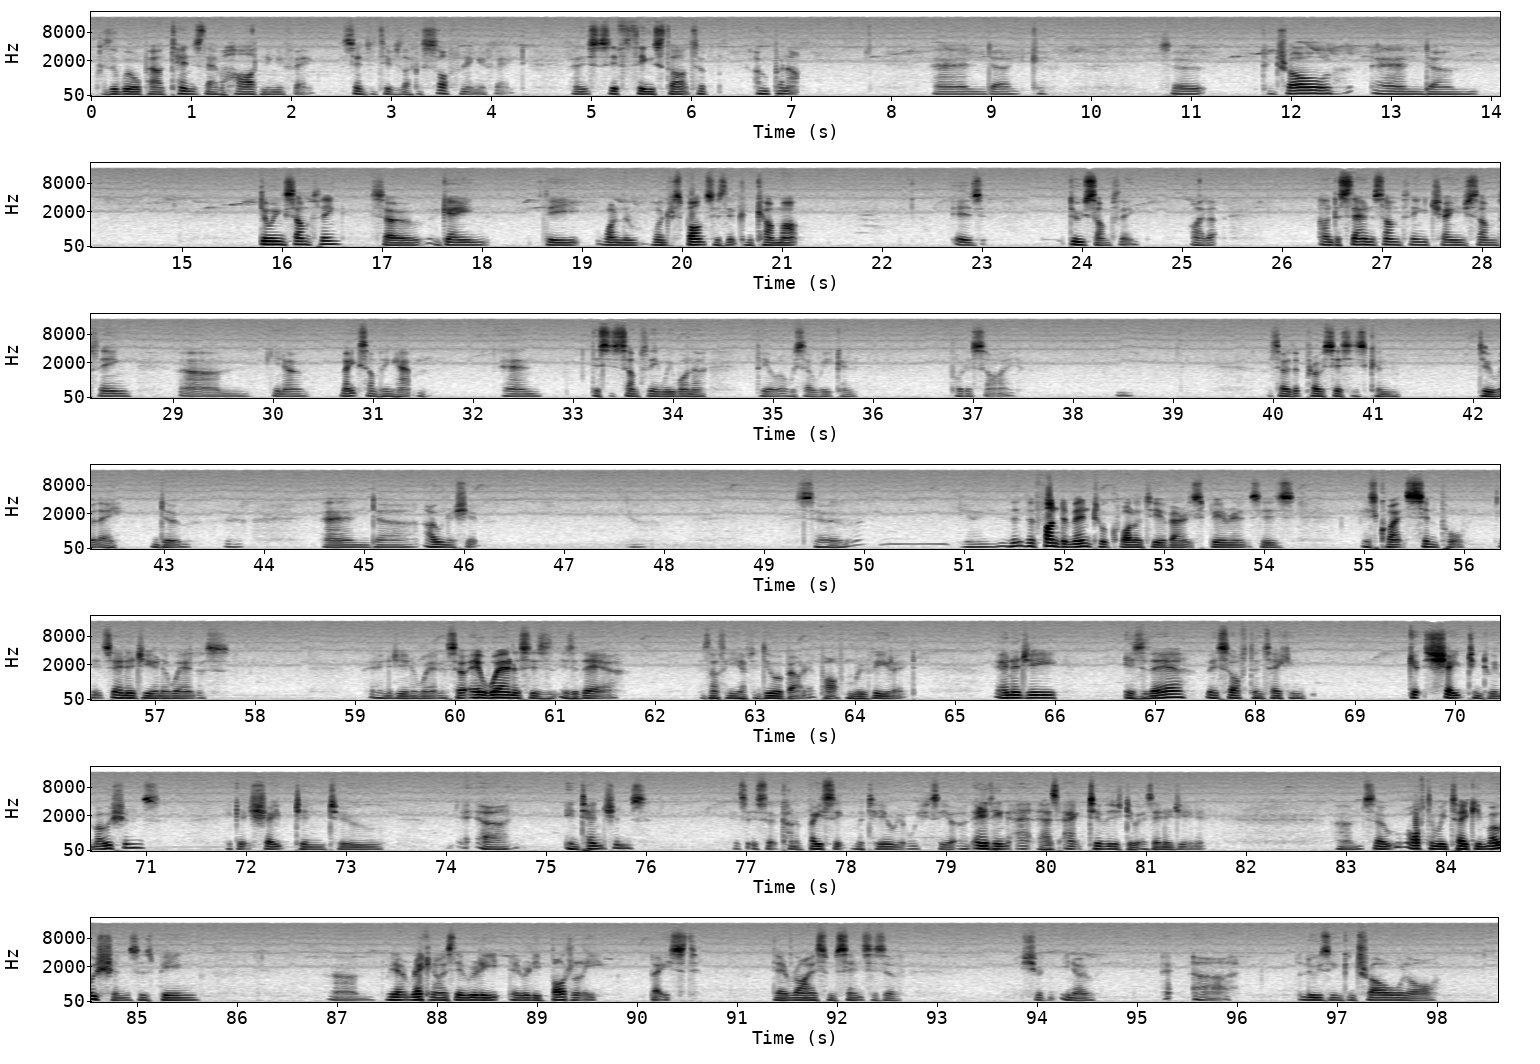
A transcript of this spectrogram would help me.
Because the willpower tends to have a hardening effect. Sensitivity is like a softening effect. And it's as if things start to open up. And uh, so control and um, doing something. So again, the one of the one responses that can come up is do something, either understand something, change something, um, you know, make something happen, and this is something we want to feel also we can put aside, so that processes can do what they do and uh, ownership. So, you know, the, the, fundamental quality of our experience is is quite simple. It's energy and awareness. Energy and awareness. So awareness is, is there. There's nothing you have to do about it apart from reveal it. Energy is there, it's often taken, gets shaped into emotions, it gets shaped into uh, intentions. It's, it's, a kind of basic material. You see, anything that has activity to it has energy in it. Um, so often we take emotions as being um, we don't recognise they're really they're really bodily based. They arise from senses of should you know uh, losing control or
